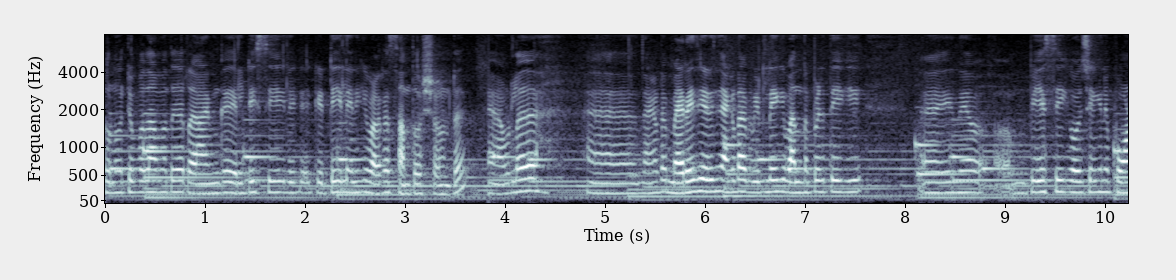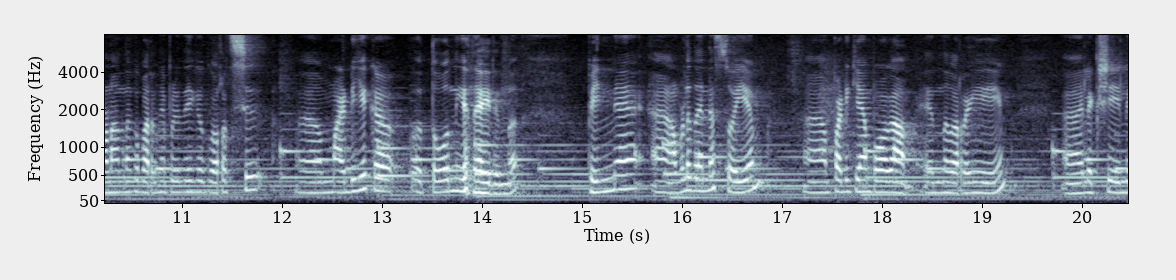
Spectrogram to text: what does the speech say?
തൊണ്ണൂറ്റൊമ്പതാമത് റാങ്ക് എൽ ഡി സിയിൽ കിട്ടിയതിൽ എനിക്ക് വളരെ സന്തോഷമുണ്ട്. അവൾ ഞങ്ങളുടെ മാരേജ് കഴിഞ്ഞ് ഞങ്ങളുടെ വീട്ടിലേക്ക് വന്നപ്പോഴത്തേക്ക് ഇത് പി എസ് സി കോച്ചിങ്ങിന് പോകണമെന്നൊക്കെ പറഞ്ഞപ്പോഴത്തേക്ക് കുറച്ച് മടിയൊക്കെ തോന്നിയതായിരുന്നു. പിന്നെ അവൾ തന്നെ സ്വയം പഠിക്കാൻ പോകാം എന്ന് പറയുകയും ലക്ഷ്യയിൽ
